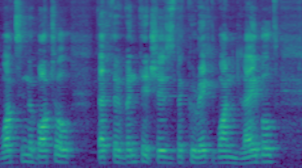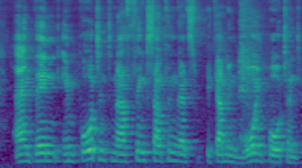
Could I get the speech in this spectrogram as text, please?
what's in the bottle, that the vintage is the correct one labeled. And then important, and I think something that's becoming more important,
